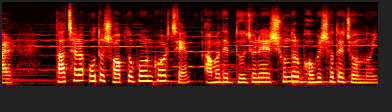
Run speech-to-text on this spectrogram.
আর তাছাড়া ও তো স্বপ্ন পূরণ করছে আমাদের দুজনের সুন্দর ভবিষ্যতের জন্যই।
